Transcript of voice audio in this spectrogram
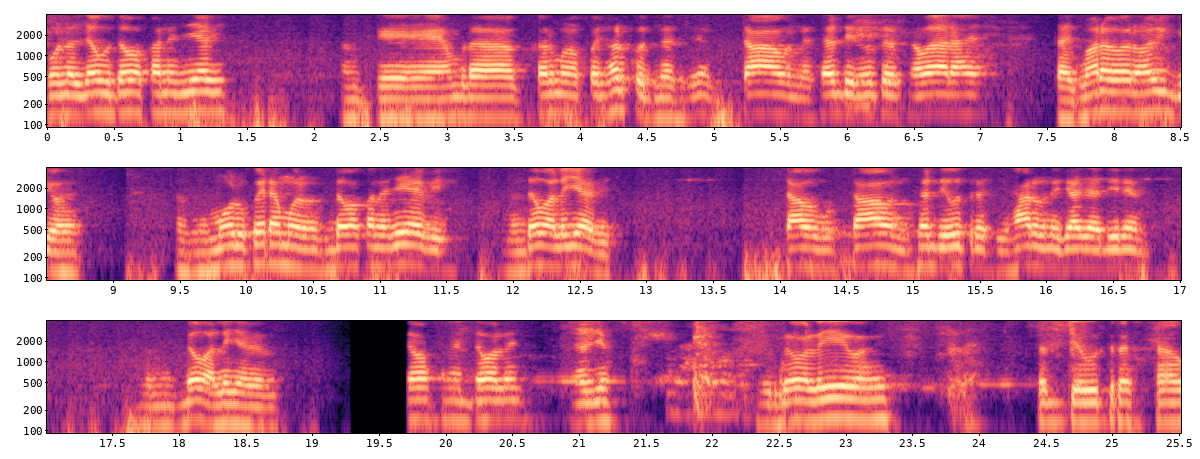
ગોંડલ જવું દવાખાને જઈ આવી. કેમ કે હમણાં ઘરમાં કોઈ હરખું જ નથી એમ. તાવ ને શરદી ને ઉધરસ ના વાર આવે તો મારો વારો આવી ગયો હે. મોડું કર્યામાં દવાખાને જઈ આવી અને દવા લઈ આવી. તાવ તાવ ને શરદી ઉધરસ સારું નહીં જાજા દીરે દવા લઈ આવે. દવાખાને દવા લઈને દવા લઈ આવ્યા શરદી ઉધરસ તાવ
